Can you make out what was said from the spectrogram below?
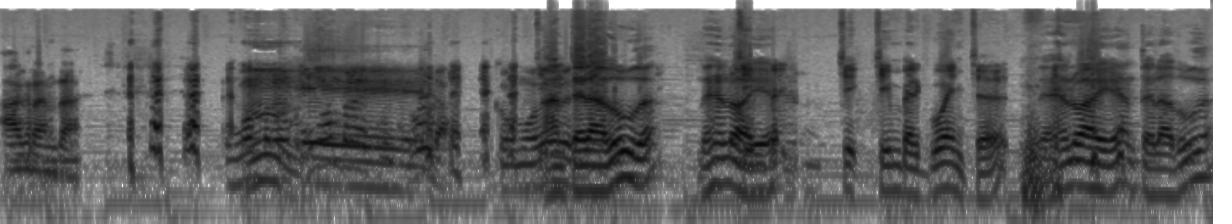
agrandar. Un hombre, un hombre de Eh, cultura. como debe Ante ser. la duda, déjenlo ahí, eh. Chimber- chi- Chimbergüencha. ¿eh? Déjenlo ahí, eh, ante la duda.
